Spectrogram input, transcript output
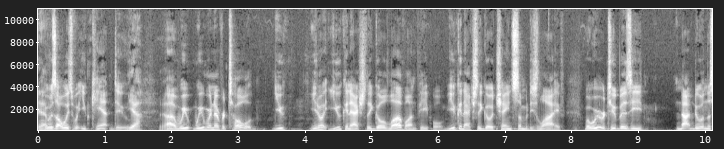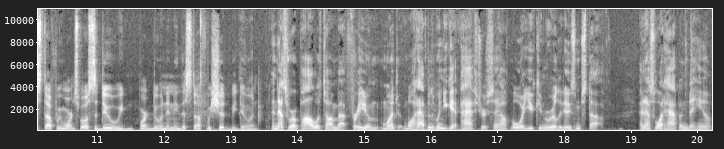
Yeah. It was always what you can't do. Yeah. Yeah. Uh, we we were never told you. You know what? You can actually go love on people. You can actually go change somebody's life. But we were too busy not doing the stuff we weren't supposed to do. We weren't doing any of the stuff we should be doing. And that's where Paul was talking about freedom. What, what happens when you get past yourself? Boy, you can really do some stuff. And that's what happened to him.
